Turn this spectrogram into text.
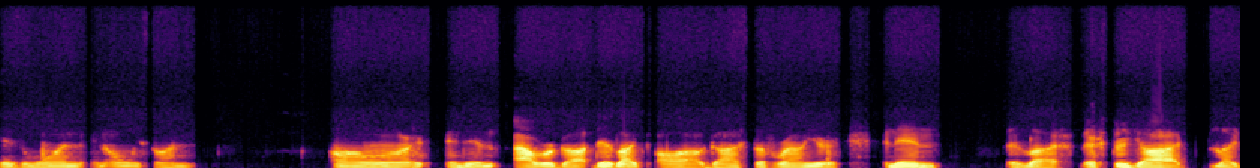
His one and only Son. Uh, and then our God, there's like all God stuff around here, and then there's like there's three God like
